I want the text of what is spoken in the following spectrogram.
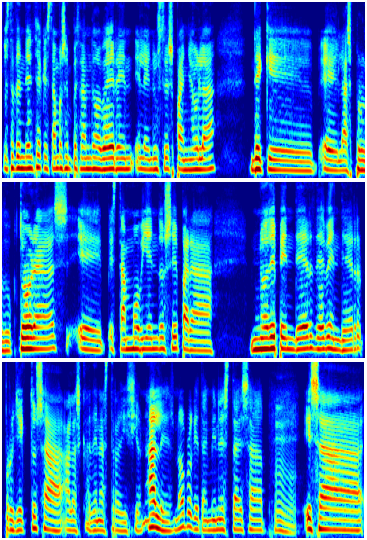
esta tendencia que estamos empezando a ver en, la industria española de que eh, las productoras eh, están moviéndose para no depender de vender proyectos a, las cadenas tradicionales, ¿no? Porque también está esa, esa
